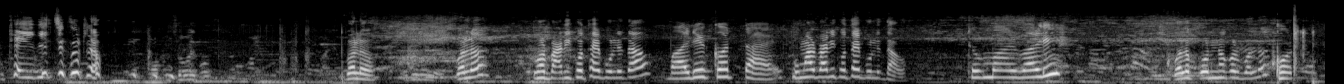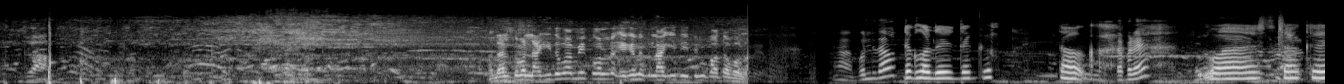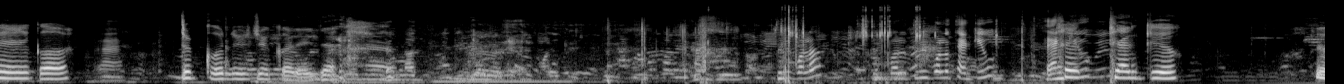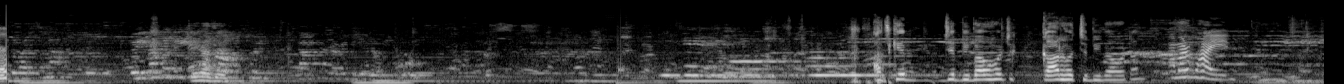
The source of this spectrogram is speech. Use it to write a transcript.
খেয়ে দিচ্ছে তো সবাই বলো। বলো বলো তোমার বাড়ি কোথায় বলে দাও? বাড়ি কোথায়? তোমার বাড়ি কোথায় বলে দাও? তোমার বাড়ি? বলো কোন নগর বলো? নাহলে তোমার লাগিয়ে দেবো আমি কল এখানে লাগিয়ে দিই তুমি কথা বলো। হ্যাঁ বলে দাও। দেখো দেখো তারপরে? মাছটাকে হ্যাঁ। দেখো নিচে করে তুমি বলো তুমি বলো তুমি বলো thank you thank you thank you ঠিক আছে। আজকে যে বিবাহ হচ্ছে কার হচ্ছে বিবাহটা? আমার ভাইয়ের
